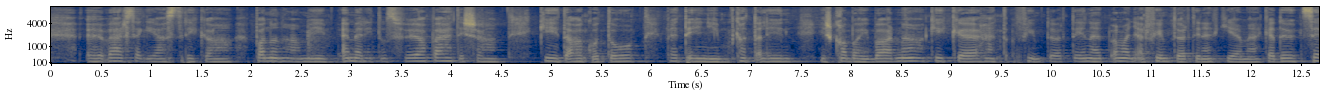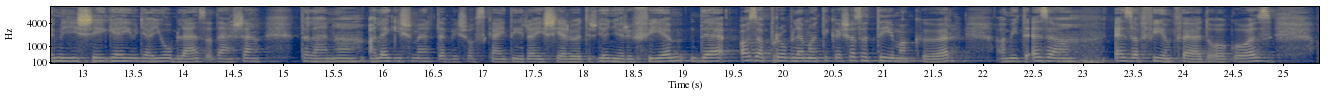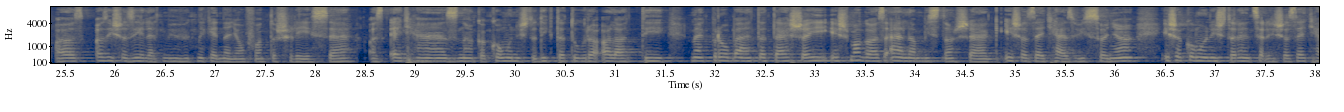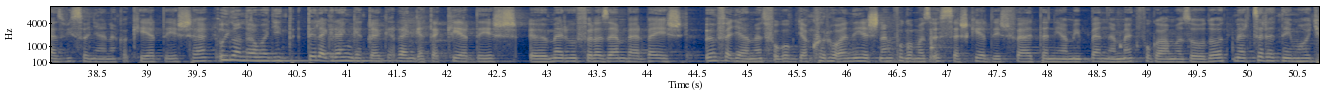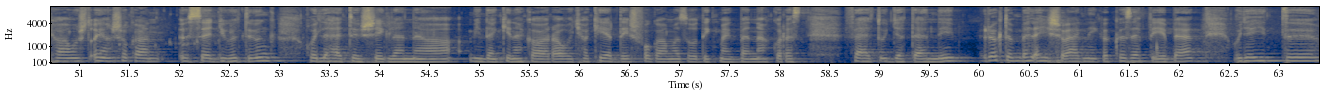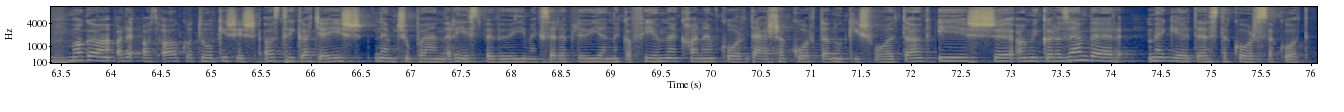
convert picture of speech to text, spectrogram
Várszegi Asztrik, a Pannonhalmi emeritus főapát, és a két alkotó, Petényi Katalin és Kabai Barna, akik hát a filmtörténet, a magyar filmtörténet kiemelkedő személyiségei, ugye a jobb lázadásán talán a, a legismertebb és Oszkály díjra is jelölt és gyönyörű film, de az a problematika, és az a témakör, amit ez a, ez a film feldolgoz, az, az is az életművüknek egy nagyon fontos része. Az egyháznak a kommunista diktatúra alatti megpróbáltatásai, és maga az állambiztonság és az egyház viszonya, és a kommunista rendszer és az egyház viszonyának a kérdése. Úgy gondolom, hogy itt tényleg rengeteg, rengeteg kérdés merül föl az emberbe, és önfegyelmet fogok gyakorolni, és nem fogom az összes kérdést feltenni, ami bennem megfogalmazódott, mert szeretném, hogyha most olyan sokan összegyűltünk, hogy lehetőség lenne a mindenki mindenkinek arra, hogyha kérdés fogalmazódik meg benne, akkor azt fel tudja tenni. Rögtön bele is vágnék a közepébe. Ugye itt maga az alkotók is, és Asztrik atya is nem csupán résztvevői, meg szereplői ennek a filmnek, hanem kortársak, kortanúk is voltak. És amikor az ember megélte ezt a korszakot,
